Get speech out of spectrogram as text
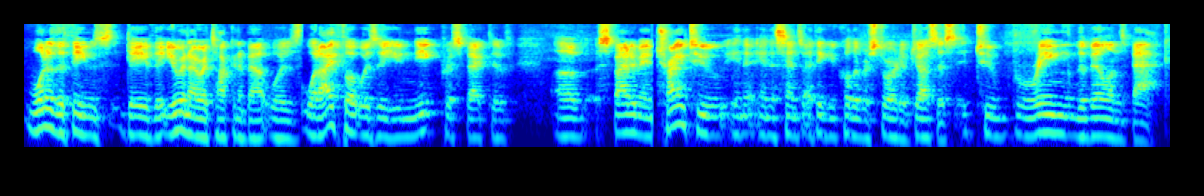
One of the themes, Dave, that you and I were talking about was what I thought was a unique perspective of Spider-Man trying to, in a, in a sense, I think you call it restorative justice, to bring the villains back.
